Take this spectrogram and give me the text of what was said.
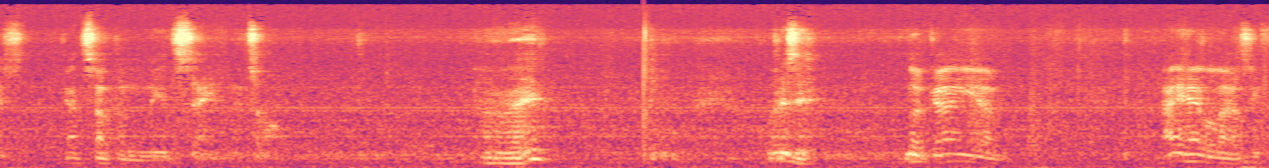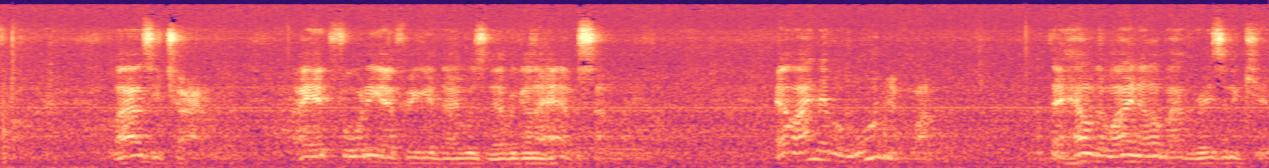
Just got something that needs saying, that's all. All right. What is it? Look, I, um, I had a lousy father, lousy childhood. I hit 40, I figured I was never going to have a son like. Hell, I never wanted one. What the hell do I know about raising a kid?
